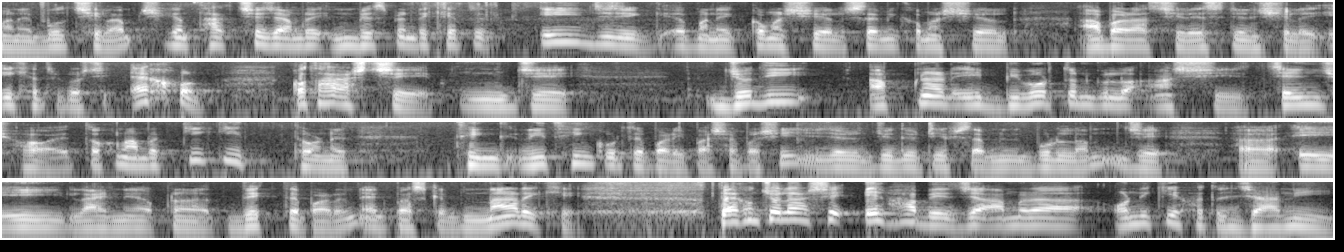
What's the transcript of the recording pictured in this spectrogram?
মানে বলছিলাম, সেখানে থাকছে যে আমরা ইনভেস্টমেন্টের ক্ষেত্রে এই যে মানে কমার্শিয়াল সেমি কমার্শিয়াল আবার আছে রেসিডেন্সিয়াল এই ক্ষেত্রে করছি। এখন কথা আসছে যে যদি আপনার এই বিবর্তনগুলো আসে চেঞ্জ হয়, তখন আমরা কি কি ধরনের থিঙ্ক রিথিঙ্ক করতে পারি পাশাপাশি? যদিও টিপস আমি বললাম যে এই এই লাইনে আপনারা দেখতে পারেন, এক বাস্কেট না রেখে। তো এখন চলে আসে এভাবে যে আমরা অনেকেই হয়তো জানি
